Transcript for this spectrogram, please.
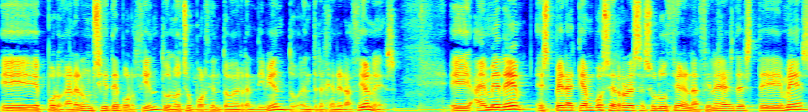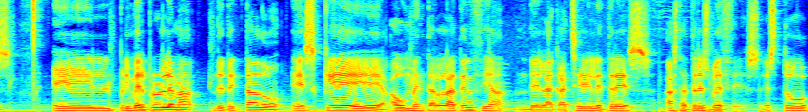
eh, por ganar un 7%, un 8% de rendimiento entre generaciones. Eh, AMD espera que ambos errores se solucionen a finales de este mes. El primer problema detectado es que aumenta la latencia de la caché L3 hasta tres veces. Esto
